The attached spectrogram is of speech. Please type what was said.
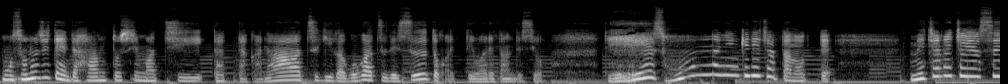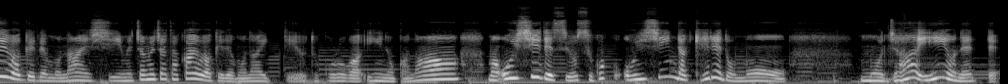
もうその時点で半年待ちだったかな。次が5月ですとか言って言われたんですよ。で、そんな人気出ちゃったの？ってめちゃめちゃ安いわけでもないし、めちゃめちゃ高いわけでもないっていうところがいいのかな。まあ美味しいですよ。すごく美味しいんだけれども、もうじゃあいいよねって、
